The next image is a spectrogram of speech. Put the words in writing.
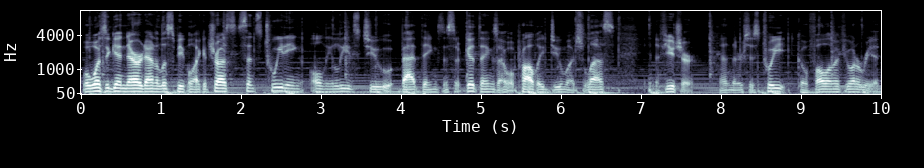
We'll once again narrow down a list of people I can trust. Since tweeting only leads to bad things instead of good things, I will probably do much less in the future. And there's his tweet. Go follow him if you want to read it.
